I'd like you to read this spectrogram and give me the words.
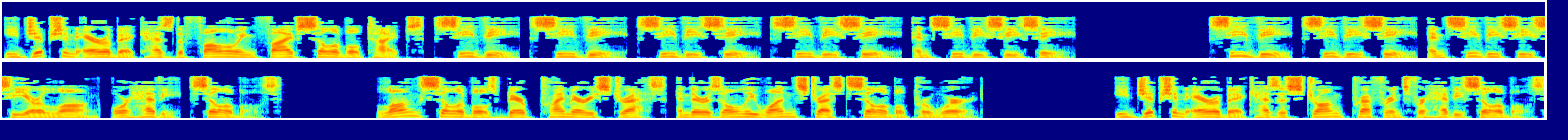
Egyptian Arabic has the following five syllable types: CV, CV, CVC, CVC, and CVCC. CV, CVC, and CVCC are long, or heavy, syllables. Long syllables bear primary stress, and there is only one stressed syllable per word. Egyptian Arabic has a strong preference for heavy syllables,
